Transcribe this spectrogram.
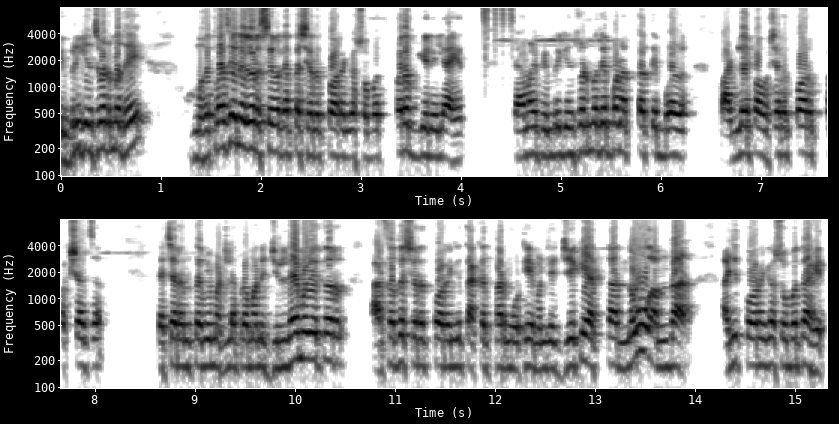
पिंपरी चिंचवडमध्ये महत्त्वाचे नगरसेवक आता शरद पवारांच्या सोबत परत गेलेले आहेत. त्यामुळे पिंपरी चिंचवडमध्ये पण आता ते बळ वाढलंय पाव शरद पवार पक्षाचं. त्याच्यानंतर मी म्हटल्याप्रमाणे जिल्ह्यामध्ये तर अर्थातच शरद पवारांची ताकद फार मोठी आहे. म्हणजे जे काही आता नऊ आमदार अजित पवारांच्या सोबत आहेत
